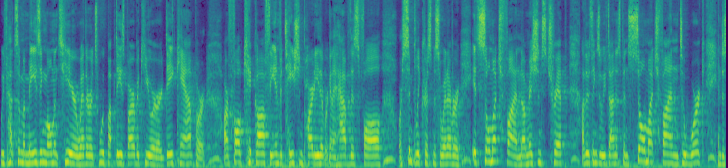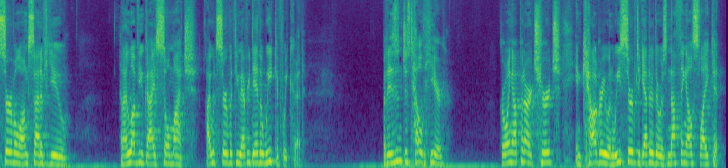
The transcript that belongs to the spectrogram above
We've had some amazing moments here, whether it's Whoop Up Days Barbecue or our day camp or our fall kickoff, the invitation party that we're going to have this fall, or simply Christmas or whatever. It's so much fun. Our missions trip, other things that we've done, it's been so much fun to work and to serve alongside of you. And I love you guys so much. I would serve with you every day of the week if we could. But it isn't just held here. Growing up in our church in Calgary, when we served together, there was nothing else like it.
